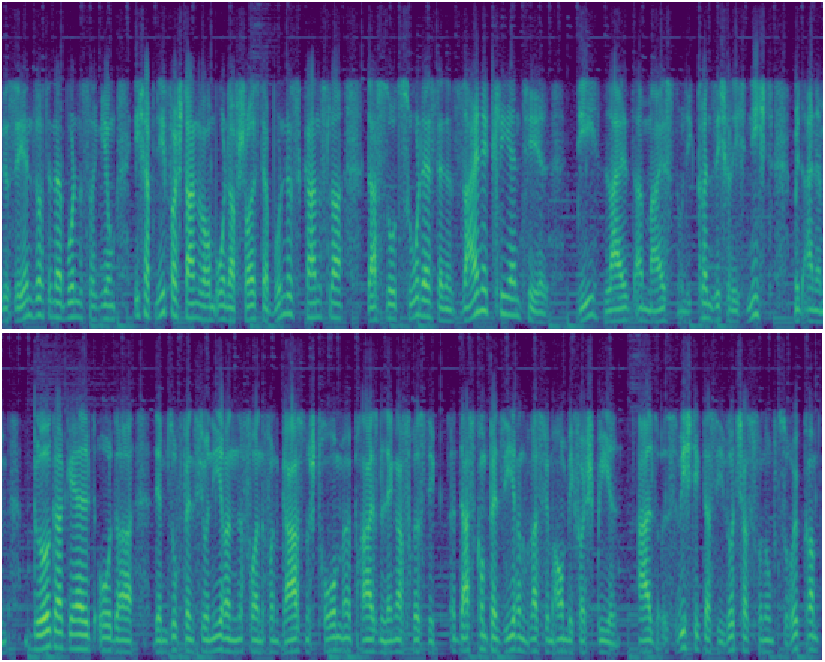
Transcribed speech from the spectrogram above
gesehen wird in der Bundesregierung. Ich habe nie verstanden, warum Olaf Scholz, der Bundeskanzler, das so zulässt, denn seine Klientel die leidet am meisten und die können sicherlich nicht mit einem Bürgergeld oder dem Subventionieren von, von Gas- und Strompreisen längerfristig das kompensieren, was wir im Augenblick verspielen. Also ist wichtig, dass die Wirtschaftsvernunft zurückkommt.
